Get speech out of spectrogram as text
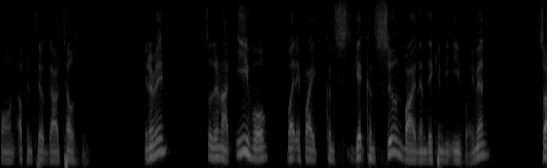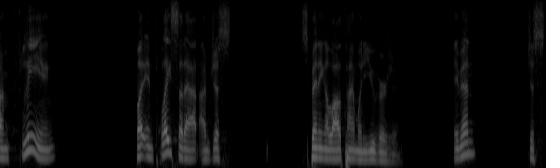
phone up until God tells me. You know what I mean? So they're not evil, but if I cons- get consumed by them, they can be evil. Amen? So I'm fleeing, but in place of that, I'm just spending a lot of time on YouVersion. Amen? Just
